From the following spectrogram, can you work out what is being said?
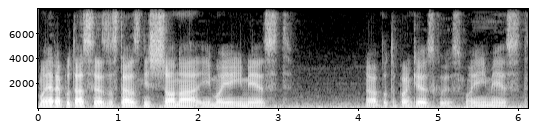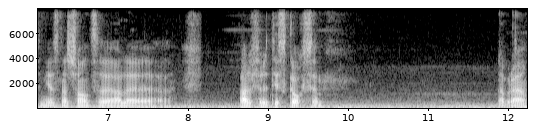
Moja reputacja została zniszczona i moje imię jest. A, bo to po angielsku jest. Moje imię jest nieznaczące, ale. Alfred jest koksem. Dobra.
